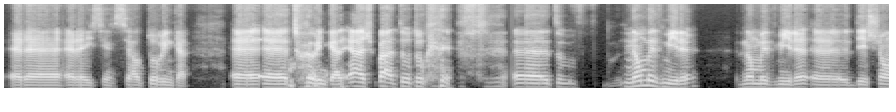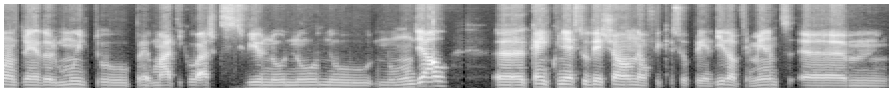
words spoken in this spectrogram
era, era essencial. Estou a brincar. Uh, uh, estou a brincar. Acho, pá, tô, tô, uh, tô, não me admira, não me admira. Uh, Deschamps é um treinador muito pragmático, eu acho que se viu no, no, no, no Mundial. Uh, quem conhece o Deschamps não fica surpreendido, obviamente. Um,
